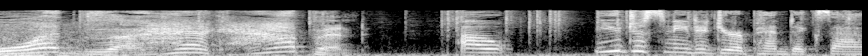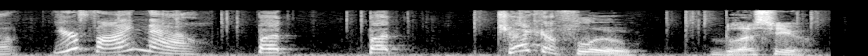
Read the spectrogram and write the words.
What the heck happened? Oh, you just needed your appendix out. You're fine now. But, but, Checkaflu. Bless you.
